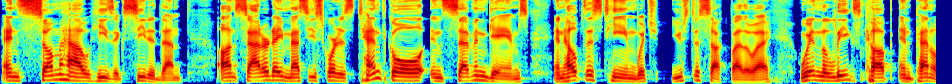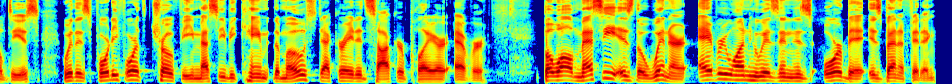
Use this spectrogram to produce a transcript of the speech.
and somehow he's exceeded them. On Saturday, Messi scored his 10th goal in seven games and helped his team, which used to suck, by the way, win the Leagues Cup in penalties. With his 44th trophy, Messi became the most decorated soccer player ever. But while Messi is the winner, everyone who is in his orbit is benefiting.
